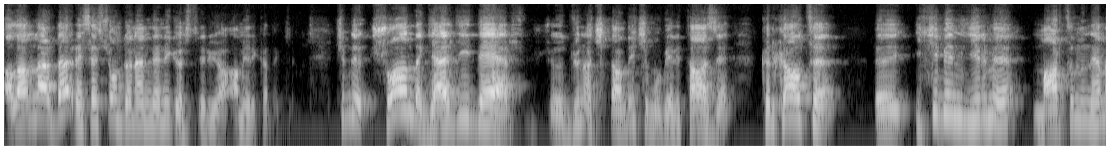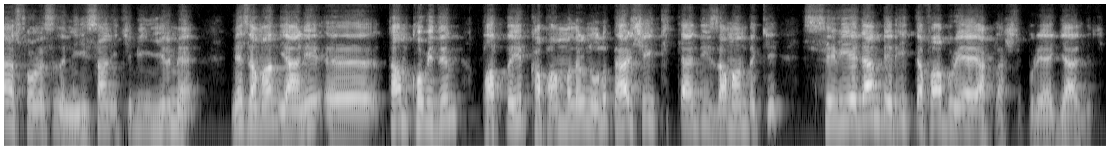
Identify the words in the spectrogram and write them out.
alanlarda resesyon dönemlerini gösteriyor Amerika'daki. Şimdi şu anda geldiği değer, dün açıklandığı için bu veri taze, 46 e, 2020 Mart'ının hemen sonrasında Nisan 2020 ne zaman yani e, tam Covid'in patlayıp kapanmaların olup her şeyin kilitlendiği zamandaki seviyeden beri ilk defa buraya yaklaştık. Buraya geldik.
